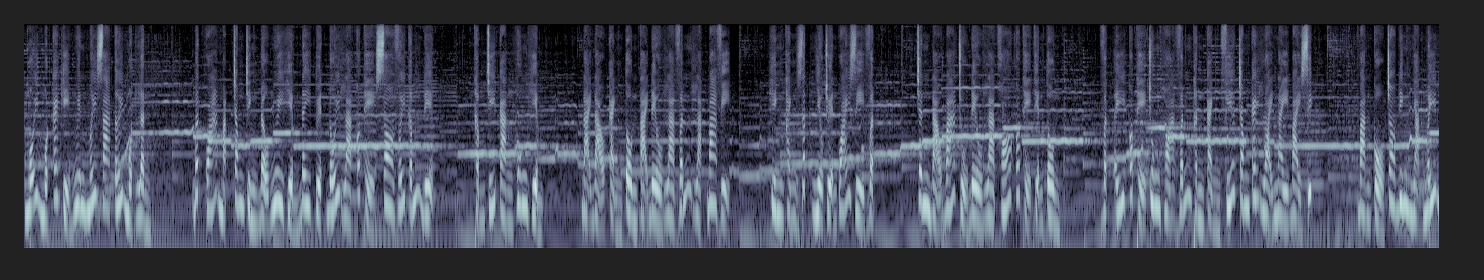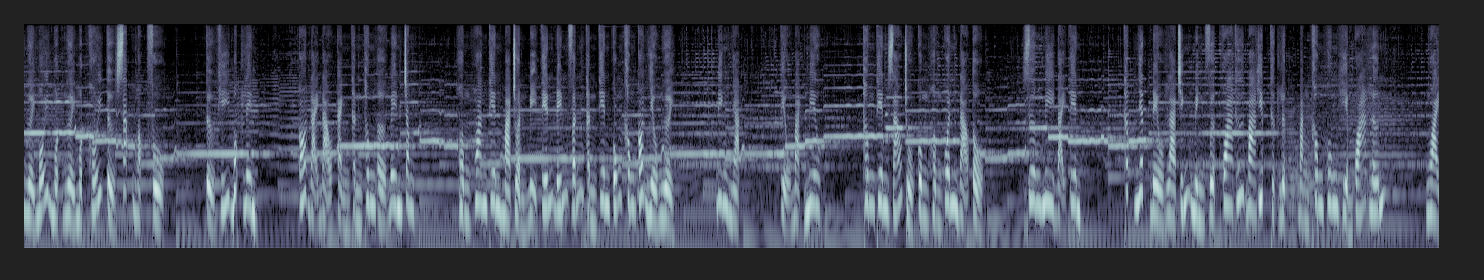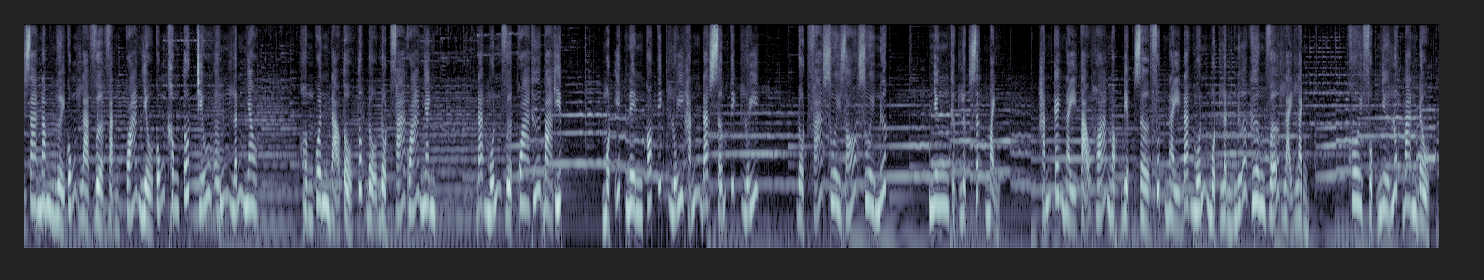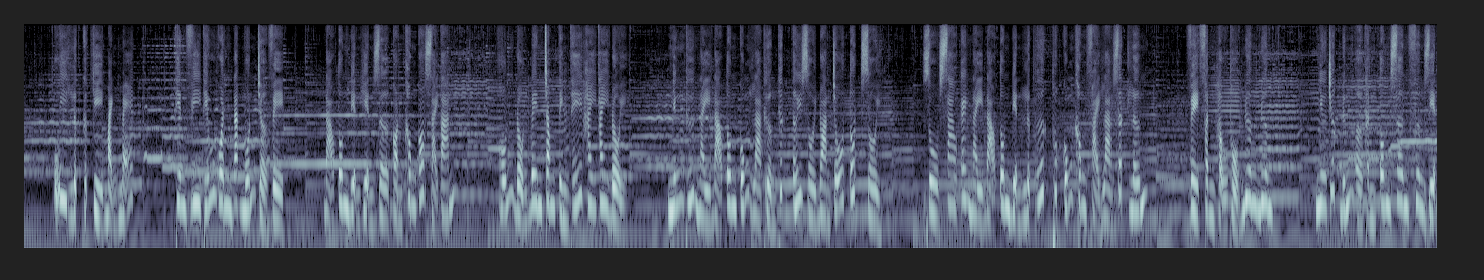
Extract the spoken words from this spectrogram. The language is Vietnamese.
Mỗi một cái kỷ nguyên mới ra tới một lần. Bất quá mặt trong trình đầu nguy hiểm đây tuyệt đối là có thể so với cấm địa. Thậm chí càng hung hiểm. Đại đạo cảnh tồn tại đều là vẫn lạc ba vị. Hình thành rất nhiều chuyện quái gì vật. Chân đảo bá chủ đều là khó có thể thiện tồn. Vật ấy có thể trung hòa vẫn thần cảnh phía trong cái loại này bài xích. Bàn cổ cho đinh nhạc mấy người, mỗi một người một khối tử sắc ngọc phù. Tử khí bốc lên. Có đại đạo cảnh thần thông ở bên trong. Hồng hoang thiên mà chuẩn bị tiến đến vẫn thần thiên cũng không có nhiều người. Đinh nhạc Tiểu bạch miêu, Thông thiên giáo chủ cùng hồng quân đạo tổ, Dương mi đại tiên. Thấp nhất đều là chính mình vượt qua thứ ba kiếp thực lực bằng không hung hiểm quá lớn. Ngoài ra 5 người cũng là vừa vặn quá nhiều cũng không tốt chiếu ứng lẫn nhau. Hồng quân đảo tổ tốc độ đột phá quá nhanh, Đã muốn vượt qua thứ ba kiếp. Một ít nên có tích lũy hắn đã sớm tích lũy, Đột phá xuôi gió xuôi nước. Nhưng thực lực rất mạnh Hắn cái này tạo hóa ngọc điệp giờ phút này đã muốn một lần nữa gương vỡ lại lành. Khôi phục như lúc ban đầu. Uy lực cực kỳ mạnh mẽ. Thiên vi thiếu quân đã muốn trở về. Đạo tôn điện hiện giờ còn không có giải tán. Hốn đồn bên trong tình thế hay thay đổi. Những thứ này đạo tôn cũng là thưởng thức tới rồi, đoàn chỗ tốt rồi. Dù sao cái này đạo tôn điện lực ước thúc cũng không phải là rất lớn. Về phần hậu thổ nương nương, Như trước đứng ở thần tôn sơn phương diện,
